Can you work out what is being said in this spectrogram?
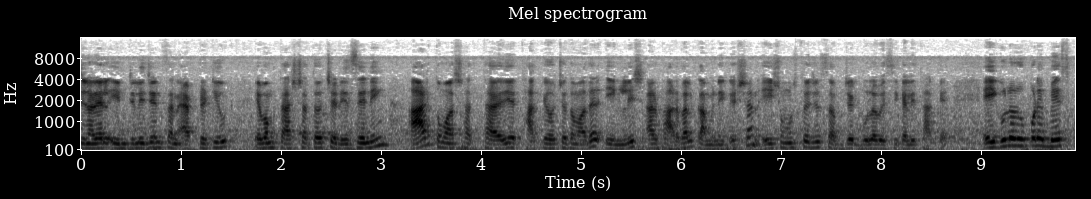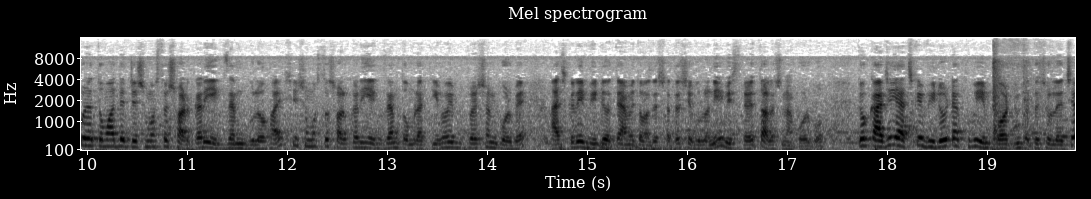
জেনারেল ইন্টেলিজেন্স অ্যান্ড অ্যাপটিটিউড এবং তার সাথে হচ্ছে রিজনিং আর তোমার সাথে থাকে হচ্ছে তোমাদের ইংলিশ আর ভার্বাল কমিউনিকেশন এই সমস্ত যে সাবজেক্টগুলো বেসিক্যালি থাকে, এইগুলোর উপরে বেস করে তোমাদের যে সমস্ত সরকারি এক্সামগুলো হয়, সেই সমস্ত সরকারি এক্সাম তোমরা কীভাবে প্রিপারেশন করবে, আজকের এই ভিডিওতে আমি তোমাদের সাথে সেগুলো নিয়ে বিস্তারিত আলোচনা করব। তো কাজেই আজকে ভিডিওটা খুবই ইম্পর্টেন্ট হতে চলেছে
